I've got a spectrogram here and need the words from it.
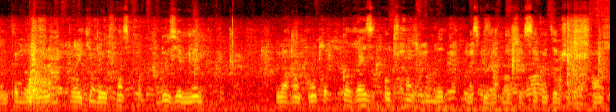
Donc 4 boules à 1 pour l'équipe de Hauts-de-France, deuxième même de la rencontre Corrèze Hauts-de-France doublette masculin dans ce 50e championnat de France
